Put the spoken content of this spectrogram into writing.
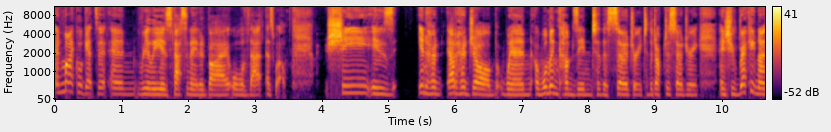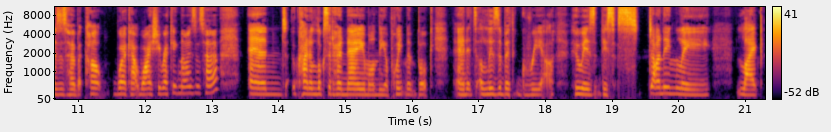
And Michael gets it and really is fascinated by all of that as well. She is in her at her job when a woman comes into the surgery to the doctor's surgery and she recognizes her but can't work out why she recognizes her and kind of looks at her name on the appointment book. And it's Elizabeth Greer who is this stunningly like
